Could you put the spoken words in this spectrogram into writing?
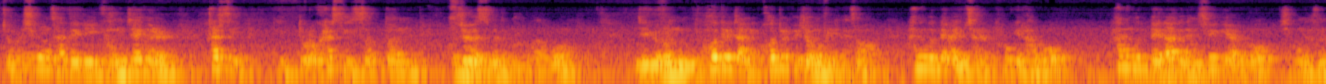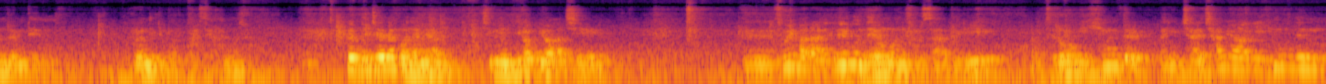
저 시공사들이 경쟁을 할 수 있도록 할 수 있었던 구조였음에도 불구하고 이제 이런 허들장 허들 규정으로 인해서 한 군데가 입찰을 포기를 하고 한 군데가 그냥 수의계약으로 시공자 선정이 되는 그런 일이 바로 발생하는 거죠. 그 문제는 뭐냐면 지금 이런 이와 같이 그 소위 말하는 일군 대형 건설사들이 들어오기 힘들, 그러니까 입찰에 참여하기 힘든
